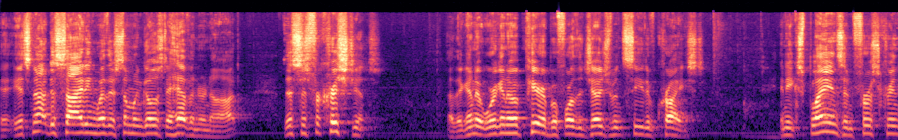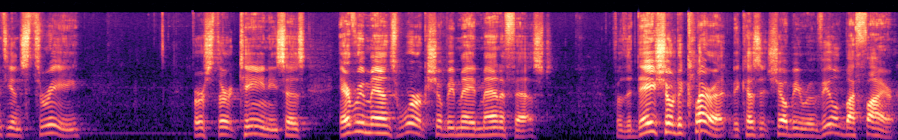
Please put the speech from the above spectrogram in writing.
It's not deciding whether someone goes to heaven or not. This is for Christians. Gonna, we're going to appear before the judgment seat of Christ. And he explains in 1 Corinthians 3, verse 13, he says, Every man's work shall be made manifest, for the day shall declare it, because it shall be revealed by fire.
